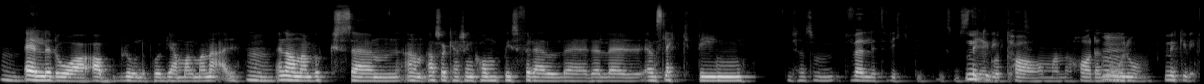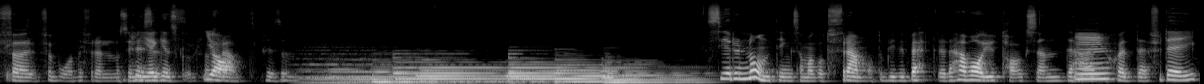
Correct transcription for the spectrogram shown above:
Mm. Eller då ja, beroende på hur gammal man är. Mm. En annan vuxen, an, alltså kanske en kompis förälder eller en släkting. Det känns som ett väldigt viktigt liksom, steg Mycket att viktigt. ta om man har den Mm. oron. Mycket viktigt. För, för både föräldern och sin Precis. egen skull Ja, framförallt. precis. Ser du någonting som har gått framåt och blivit bättre? Det här var ju ett tag sedan det här Mm. skedde för dig.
